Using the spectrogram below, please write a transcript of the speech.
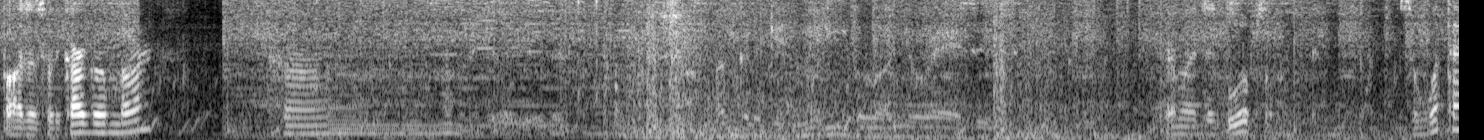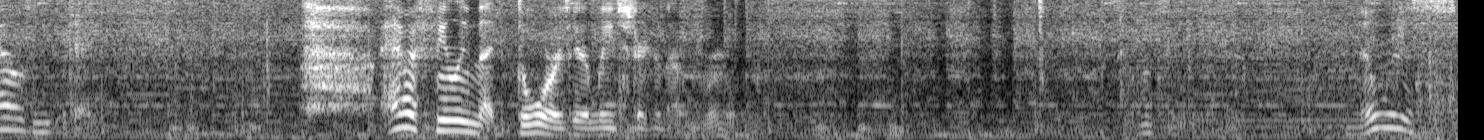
Apologize for the cargo bar. Um, just blew up something. So what the hell is in Okay. I have a feeling that door is gonna lead straight to that room. So let's see. Nowhere is.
